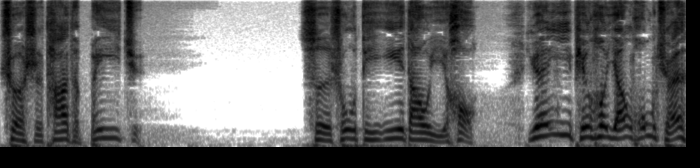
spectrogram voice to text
这是他的悲剧。刺出第一刀以后，袁一平和杨洪全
